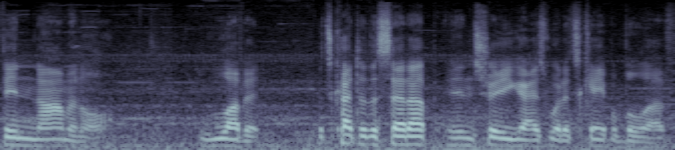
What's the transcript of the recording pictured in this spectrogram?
phenomenal. Love it. Let's cut to the setup and show you guys what it's capable of.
